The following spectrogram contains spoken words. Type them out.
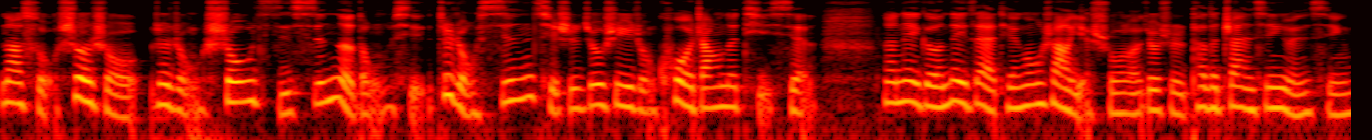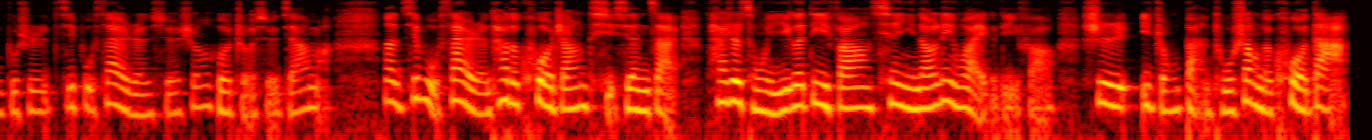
那所射手这种收集新的东西，这种新其实就是一种扩张的体现。那那个内在天空上也说了，就是他的占星原型不是吉普赛人学生和哲学家嘛？那吉普赛人他的扩张体现在他是从一个地方迁移到另外一个地方，是一种版图上的扩大。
